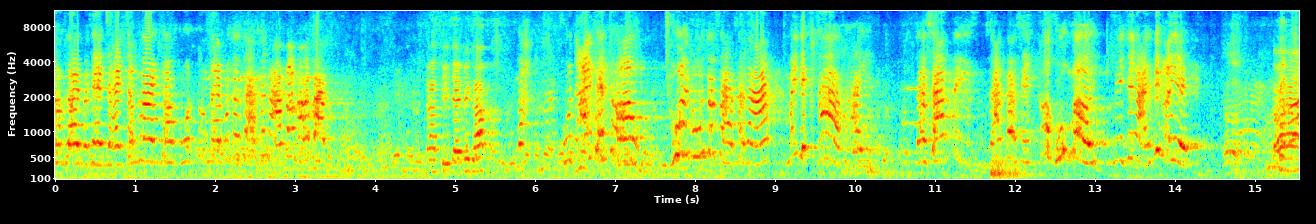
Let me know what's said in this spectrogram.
ทำลายประเทศไทยทำลายชาวพุทธทำลายพุทธ น่าเสียใจไหมครับคุณไอ้เพชรทองช่วยพุทธศาสนาไม่ได้ฆ่าใคร แต่สามติสามประสิทก็คุ้มเลย มีที่ไหนที่เคยเห็นได้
